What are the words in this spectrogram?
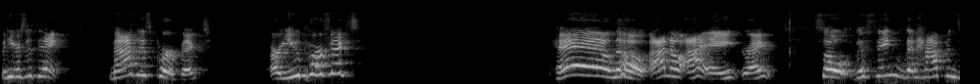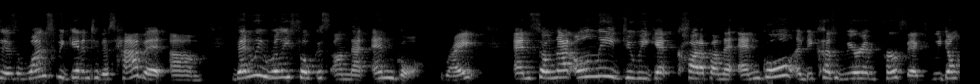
But here's the thing math is perfect. Are you perfect? Hell no. I know I ain't, right? So the thing that happens is once we get into this habit, um, then we really focus on that end goal, right? And so not only do we get caught up on the end goal, and because we're imperfect, we don't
